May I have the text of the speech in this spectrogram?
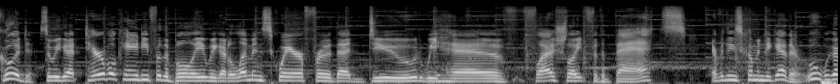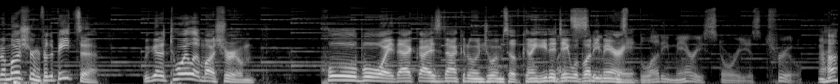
Good. So we got terrible candy for the bully. We got a lemon square for that dude. We have flashlight for the bats. Everything's coming together. Ooh, we got a mushroom for the pizza. We got a toilet mushroom. Oh boy, that guy's not going to enjoy himself. Can I get a date Let's with Bloody Mary? Bloody Mary story is true. Uh huh.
